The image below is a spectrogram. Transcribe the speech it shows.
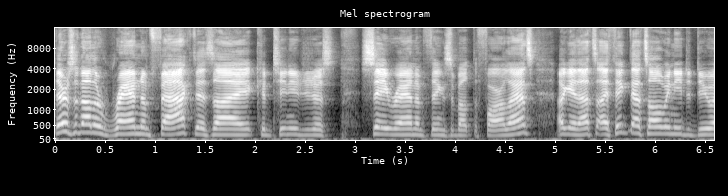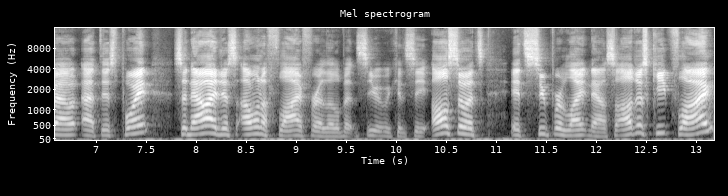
there's another random fact as I continue to just say random things about the Farlands. Okay, that's I think that's all we need to do out at this point. So now I just I want to fly for a little bit and see what we can see. Also, it's it's super light now, so I'll just keep flying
